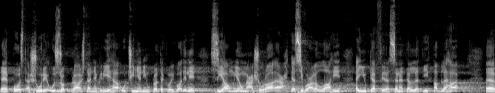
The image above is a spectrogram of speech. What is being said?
da je post Ašure uzrok praštanja grijeha učinjeni u protekloj godini sijaum jevme Ašura ahtesibu ala Allahi en yukeffira sanata allati qablaha E,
